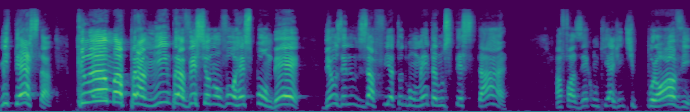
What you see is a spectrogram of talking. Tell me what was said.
me testa. Clama para mim para ver se eu não vou responder. Deus ele nos desafia a todo momento a nos testar, a fazer com que a gente prove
